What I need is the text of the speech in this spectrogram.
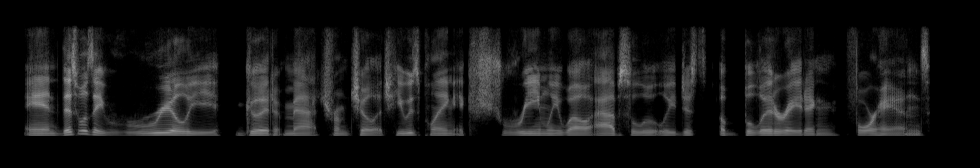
and this was a really good match from Cilic. He was playing extremely well, absolutely just obliterating forehands.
